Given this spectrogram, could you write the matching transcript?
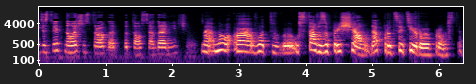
действительно очень строго это пытался ограничивать. Да, ну, а вот устав запрещал, да, процитирую просто.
